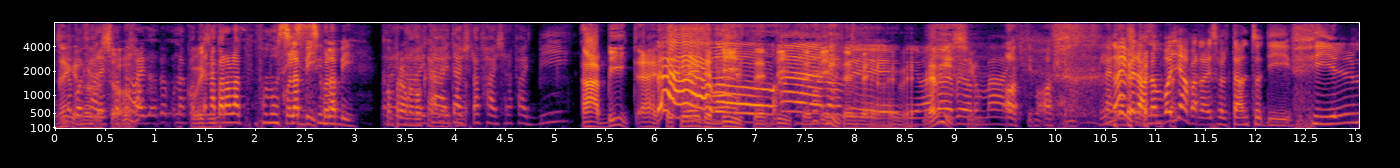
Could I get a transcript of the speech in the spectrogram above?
Sai che non lo so. Una, si- una parola Con famosissima. la B, con la B. Compra una dai, vocale. Dai, dai, ce la fai, ce la fai. B. Ah, beat, eh, effettivamente beat, beat, Eh, beat, vero. ma Bravissimo. ormai. Ottimo, ottimo. Noi però non vogliamo parlare soltanto di film,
